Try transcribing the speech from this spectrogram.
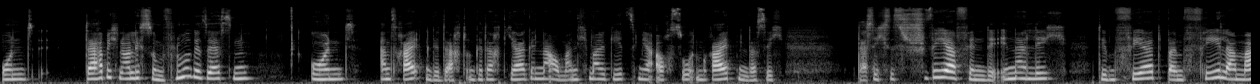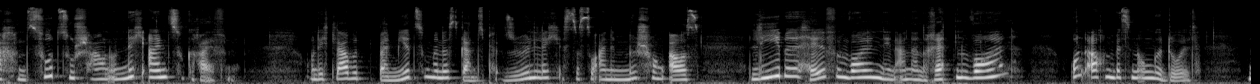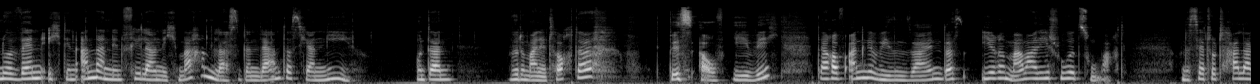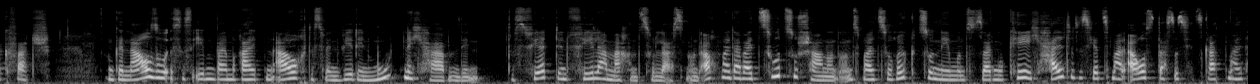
Und da habe ich neulich so im Flur gesessen und ans Reiten gedacht und gedacht, ja genau, manchmal geht es mir auch so im Reiten, dass ich, dass ich es schwer finde, innerlich dem Pferd beim Fehler machen zuzuschauen und nicht einzugreifen. Und ich glaube, bei mir zumindest ganz persönlich ist das so eine Mischung aus Liebe, helfen wollen, den anderen retten wollen und auch ein bisschen Ungeduld. Nur wenn ich den anderen den Fehler nicht machen lasse, dann lernt das ja nie. Und dann würde meine Tochter bis auf ewig darauf angewiesen sein, dass ihre Mama die Schuhe zumacht. Und das ist ja totaler Quatsch. Und genauso ist es eben beim Reiten auch, dass wenn wir den Mut nicht haben, den, das Pferd den Fehler machen zu lassen und auch mal dabei zuzuschauen und uns mal zurückzunehmen und zu sagen, okay, ich halte das jetzt mal aus, dass es jetzt gerade mal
